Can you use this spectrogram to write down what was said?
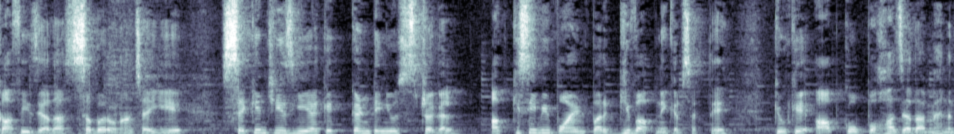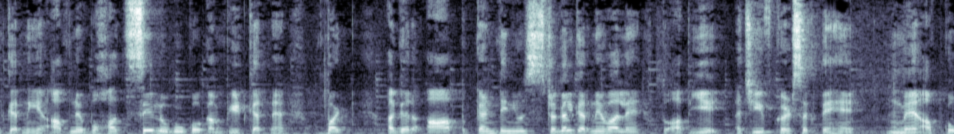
काफ़ी ज़्यादा सब्र होना चाहिए। सेकेंड चीज़ ये है कि कंटिन्यूस स्ट्रगल आप किसी भी पॉइंट पर गिव अप नहीं कर सकते, क्योंकि आपको बहुत ज़्यादा मेहनत करनी है। आपने बहुत से लोगों को कम्पीट करना है बट अगर आप कंटिन्यूस स्ट्रगल करने वाले हैं तो आप ये अचीव कर सकते हैं। मैं आपको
